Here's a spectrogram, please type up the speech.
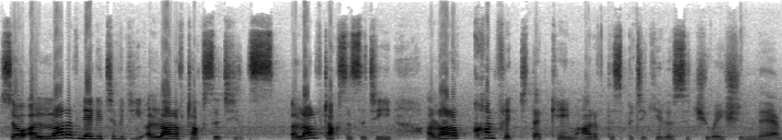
So a lot of negativity, a lot of toxicity, a lot of toxicity, a lot of conflict that came out of this particular situation there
